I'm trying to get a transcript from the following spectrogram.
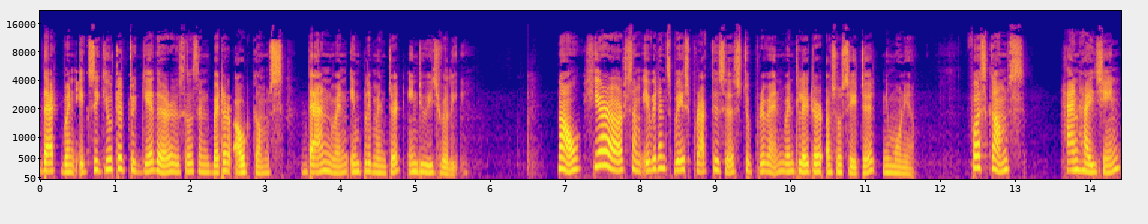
that when executed together results in better outcomes than when implemented individually. Now, here are some evidence-based practices to prevent ventilator-associated pneumonia. First comes hand hygiene.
